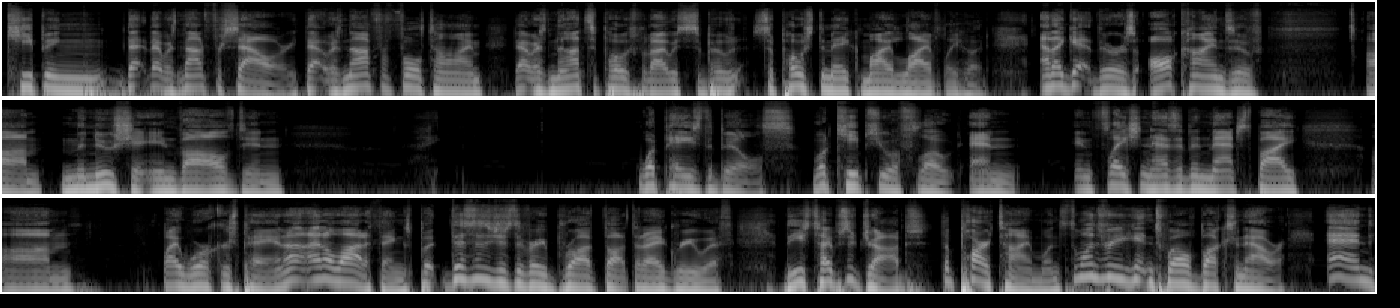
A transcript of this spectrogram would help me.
keeping that that was not for salary. That was not for full time that was not supposed what i was supposed supposed to make my livelihood. And i get there is all kinds of um, minutia involved in what pays the bills what keeps you afloat. And inflation hasn't been matched by um, by workers' pay and, uh, and a lot of things, but this is just a very broad thought that I agree with. These types of jobs, the part-time ones, the ones where you're getting 12 bucks an hour and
